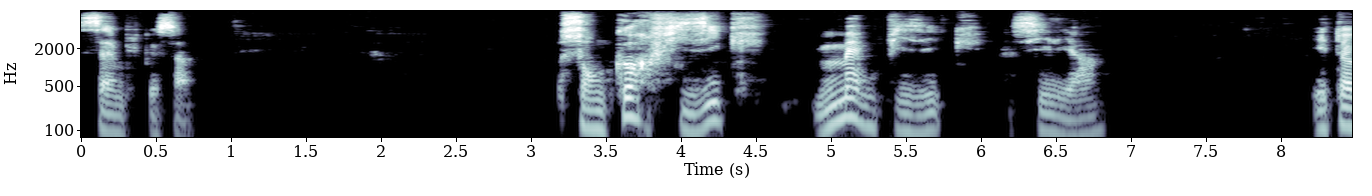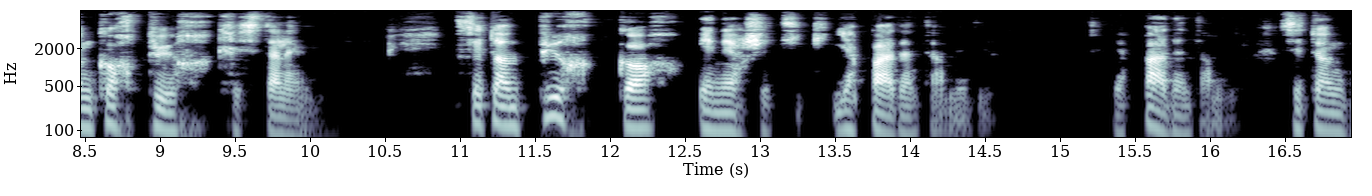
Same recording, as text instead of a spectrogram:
simple que ça. Son corps physique, même physique, s'il y a, est un corps pur, cristallin. C'est un pur corps énergétique. Il n'y a pas d'intermédiaire. Il n'y a pas d'intermédiaire. C'est un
